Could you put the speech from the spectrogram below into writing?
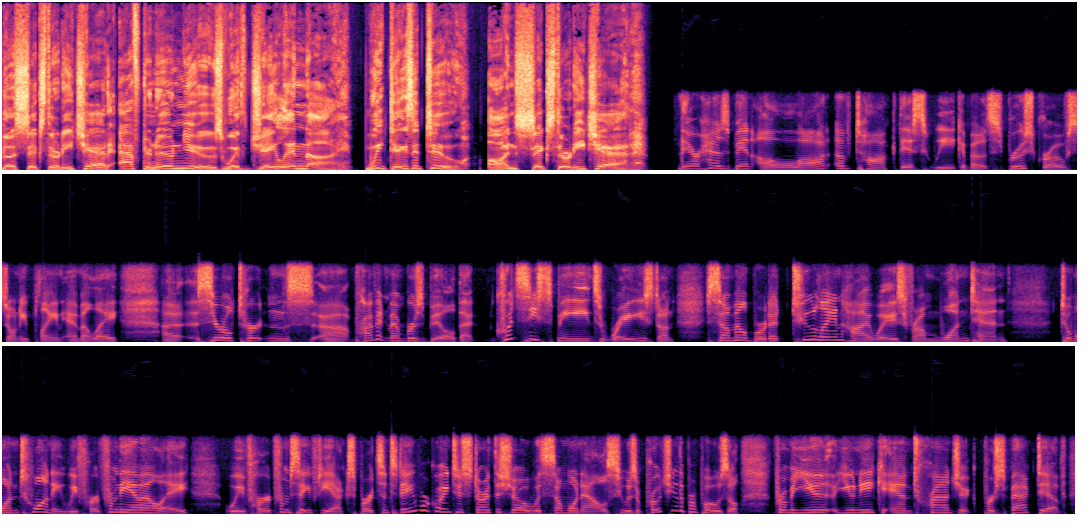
The 630 CHED Afternoon News with Jaylen Nye. Weekdays at 2 on 630 CHED. There has been a lot of talk this week about Spruce Grove, Stony Plain MLA, uh, Searle Turton's uh, private members bill that could see speeds raised on some Alberta two lane highways from 110 to 120. We've heard from the MLA, we've heard from safety experts, and today we're going to start the show with someone else who is approaching the proposal from a, u- unique and tragic perspective.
